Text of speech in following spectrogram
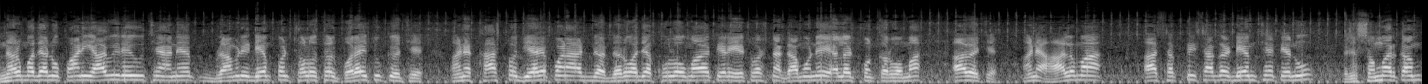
નર્મદાનું પાણી આવી રહ્યું છે અને બ્રાહ્મણી ડેમ પણ છલોછલ ભરાઈ ચૂક્યો છે. અને ખાસ તો જ્યારે પણ આ દરવાજા ખોલવામાં આવે ત્યારે હેઠવાસના ગામોને એલર્ટ પણ કરવામાં આવે છે. અને હાલમાં આ શક્તિસાગર ડેમ છે તેનું સમારકામ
